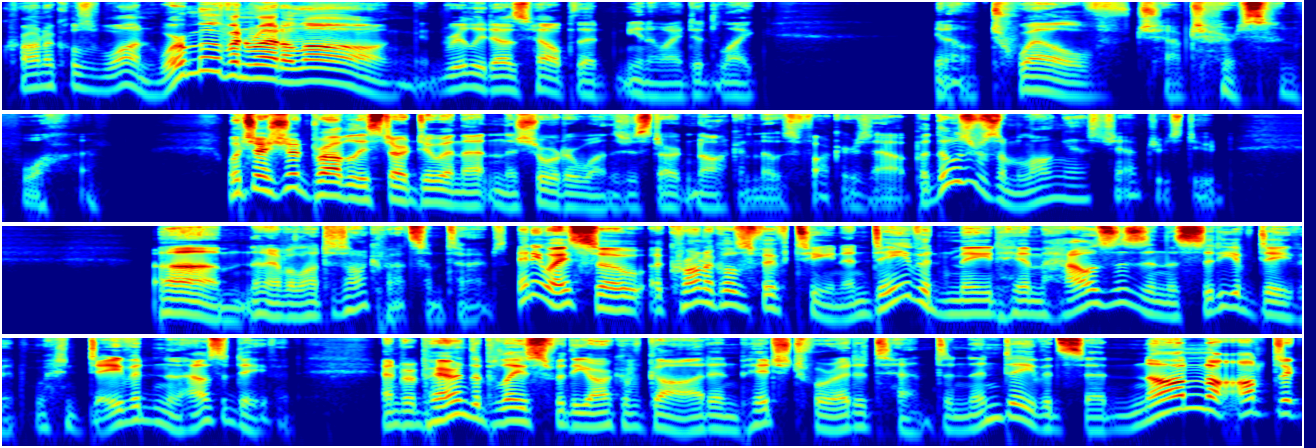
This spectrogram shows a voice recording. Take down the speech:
Chronicles one. We're moving right along. It really does help that you know I did like you know, 12 chapters in one. Which I should probably start doing that in the shorter ones, just start knocking those fuckers out. But those were some long ass chapters, dude. Um, and I have a lot to talk about sometimes. Anyway, so uh, Chronicles 15, and David made him houses in the city of David, David in the house of David, and prepared the place for the ark of God, and pitched for it a tent. And then David said, None ought to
